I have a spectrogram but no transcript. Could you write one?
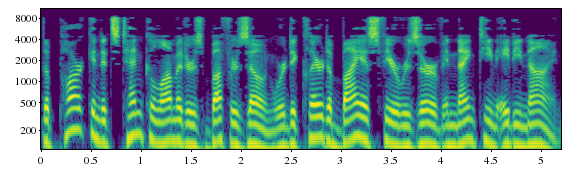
The park and its 10 km buffer zone were declared a biosphere reserve in 1989.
